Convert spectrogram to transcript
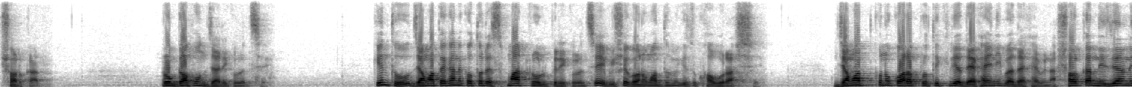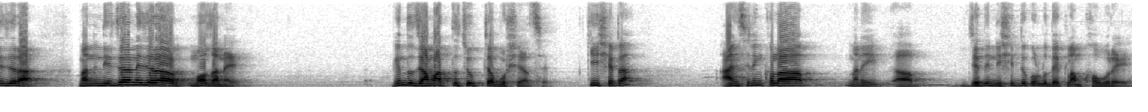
সরকার। প্রজ্ঞাপন জারি করেছে। কিন্তু জামাত এখানে কতটা স্মার্ট রোল প্লে করেছে এ বিষয়ে গণমাধ্যমে কিছু খবর আসছে। জামাত কোনো করা প্রতিক্রিয়া দেখায়নি বা দেখাবে না। সরকার নিজেরা নিজেরা মানে নিজেরা নিজেরা মজা নেয়। কিন্তু জামাত তো চুপচাপ বসে আছে। কি সেটা? আইন শৃঙ্খলা মানে যেদিন নিষিদ্ধ করল দেখলাম খবরে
